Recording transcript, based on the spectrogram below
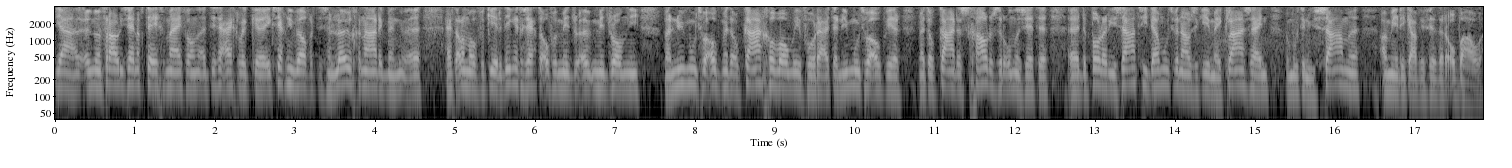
Ja, een mevrouw die zei nog tegen mij van, het is eigenlijk, uh, ik zeg nu wel, het is een leugenaar. Ik ben, uh, hij heeft allemaal verkeerde dingen gezegd over uh, Mitt, Romney. Maar nu moeten we ook met elkaar gewoon weer vooruit. En nu moeten we ook weer met elkaar de schouders eronder zetten. de polarisatie, daar moeten we nou eens een keer mee klaar zijn. We moeten nu samen Amerika weer verder opbouwen.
